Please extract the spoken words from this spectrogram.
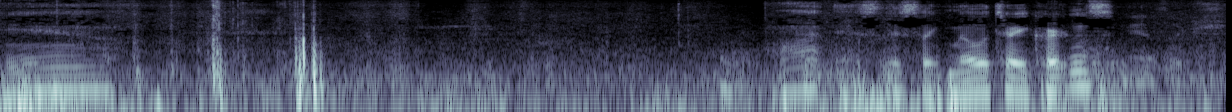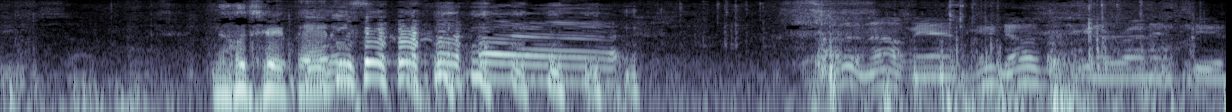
yeah. What is this? Like military curtains? Yeah, it's like sheets. So. Military panties? I don't know, man. Who knows what you're gonna run into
